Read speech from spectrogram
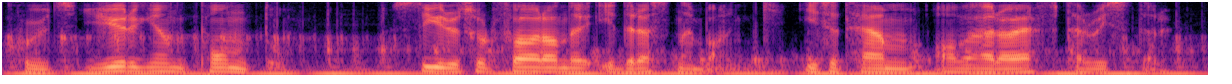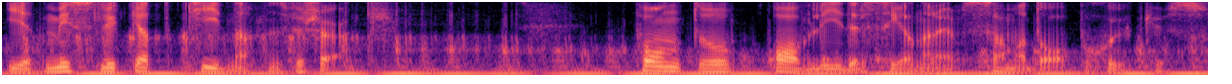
skjuts Jürgen Ponto, styrelseordförande i Dresdner Bank, i sitt hem av RAF-terrorister i ett misslyckat kidnappningsförsök. Ponto avlider senare samma dag på sjukhus.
